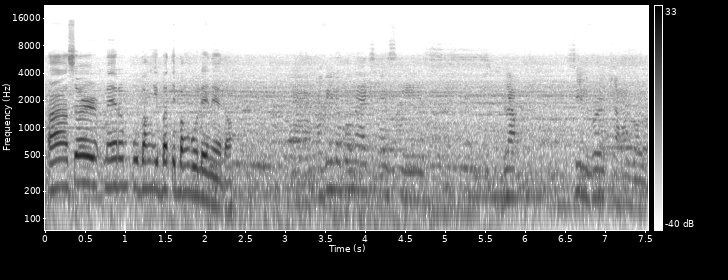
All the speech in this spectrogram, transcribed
Ah, sir, meron po bang iba't ibang kulay nito? ah, available na XS is black, silver, tsaka gold.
